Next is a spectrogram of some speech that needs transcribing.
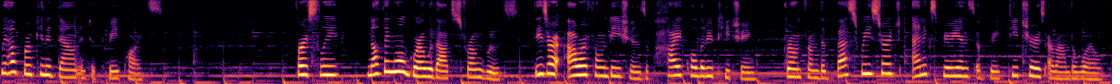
we have broken it down into three parts. Firstly, nothing will grow without strong roots. These are our foundations of high quality teaching, drawn from the best research and experience of great teachers around the world.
